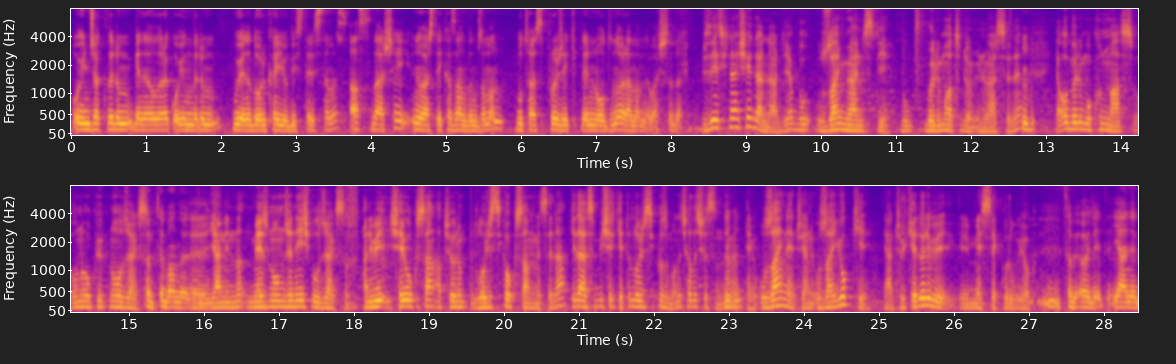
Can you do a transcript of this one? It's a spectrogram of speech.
Oyuncaklarım, genel olarak oyunlarım bu yöne doğru kayıyordu ister istemez. Aslında her şey üniversiteyi kazandığım zaman bu tarz proje ekiplerinin olduğunu öğrenmemle başladı. Bize eskiden şey derlerdi ya bu uzay mühendisliği. Bu bölümü hatırlıyorum üniversitede. Ya o bölüm okunmaz. Onu okuyup ne olacaksın? Tabii tabii ben de öyle. Ee, yani mezun olunca ne iş bulacaksın? Hani bir şey okusan atıyorum lojistik okusan mesela gidersin bir şirkette lojistik uzmanı çalışırsın değil mi? Yani uzay ne? Yani uzay yok ki. Yani Türkiye'de öyle bir e, meslek grubu yok. Tabii öyleydi. Yani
